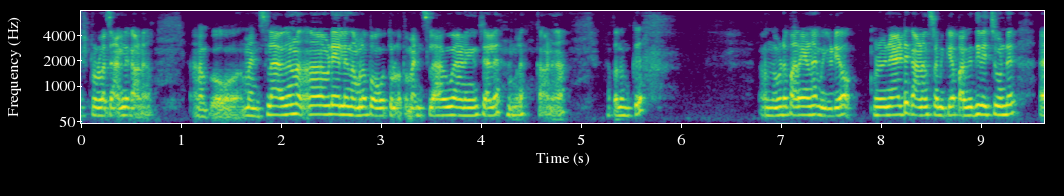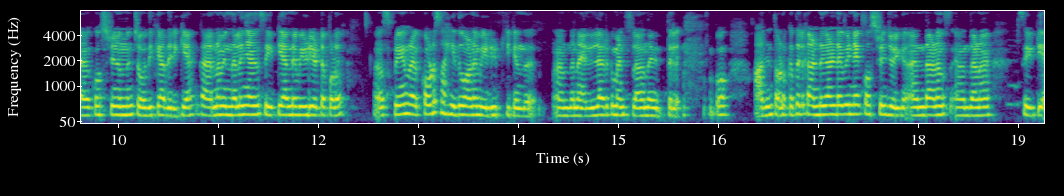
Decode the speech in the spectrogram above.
ഇഷ്ടമുള്ള ചാനൽ കാണുക. അപ്പോൾ മനസ്സിലാകുന്ന അവിടെയല്ലേ നമ്മൾ പോകത്തുള്ളൂ. അപ്പോൾ മനസ്സിലാകുകയാണെങ്കിൽ വെച്ചാൽ നിങ്ങൾ കാണുക. അപ്പോൾ നമുക്ക് ഒന്നുകൂടെ പറയണം. വീഡിയോ മുഴുവനായിട്ട് കാണാൻ ശ്രമിക്കുക. പകുതി വെച്ചുകൊണ്ട് ക്വസ്റ്റ്യൻ ഒന്നും ചോദിക്കാതിരിക്കുക. കാരണം ഇന്നലെ ഞാൻ സി ടി ആറിന്റെ വീഡിയോ ഇട്ടപ്പോൾ സ്ക്രീൻ റെക്കോർഡ് സഹിതമാണ് വീഡിയോ ഇട്ടിരിക്കുന്നത്. എന്താണ് എല്ലാവർക്കും മനസ്സിലാകുന്ന വിധത്തിൽ അപ്പോൾ ആദ്യം തുടക്കത്തിൽ കണ്ട് കണ്ട് പിന്നെ ക്വസ്റ്റ്യൻ ചോദിക്കുക. എന്താണ് എന്താണ് സി ടി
